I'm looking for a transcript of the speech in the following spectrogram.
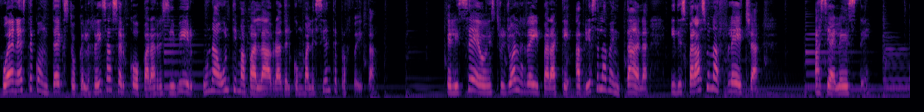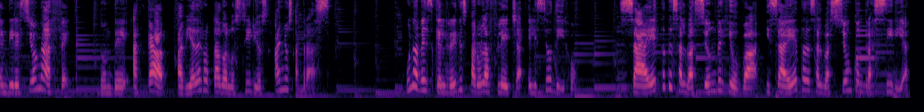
Fue en este contexto que el rey se acercó para recibir una última palabra del convaleciente profeta. Eliseo instruyó al rey para que abriese la ventana y disparase una flecha hacia el este, en dirección a Afek, donde Acab había derrotado a los sirios años atrás. Una vez que el rey disparó la flecha, Eliseo dijo, saeta de salvación de Jehová y saeta de salvación contra Siria,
